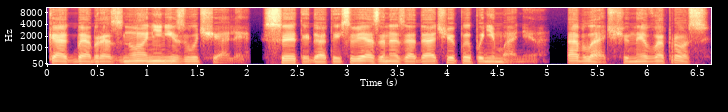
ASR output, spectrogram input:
как бы образно они ни звучали. С этой датой связана задача по пониманию, облаченный вопрос,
